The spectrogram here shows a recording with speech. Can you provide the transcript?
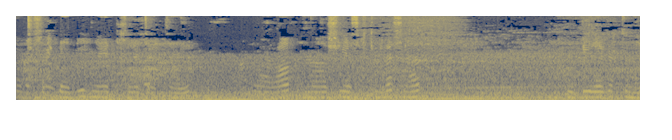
حبابي هنا الدخله تاع الدار voilà شوية circulation البيلا كاع كنا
